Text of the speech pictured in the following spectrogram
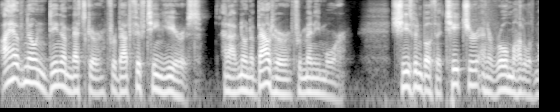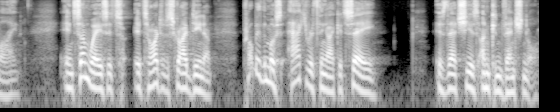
I have known Deena Metzger for about 15 years, and I've known about her for many more. She's been both a teacher and a role model of mine. In some ways, it's, it's hard to describe Deena. Probably the most accurate thing I could say is that she is unconventional.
